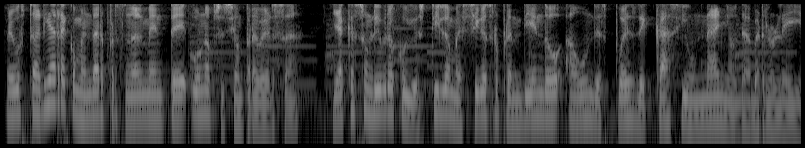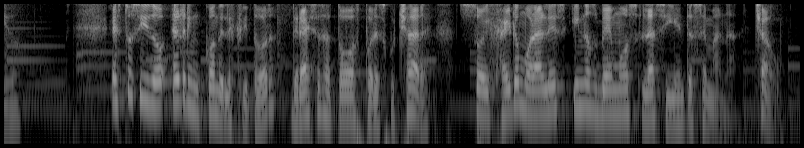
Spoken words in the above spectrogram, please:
me gustaría recomendar personalmente Una obsesión perversa, ya que es un libro cuyo estilo me sigue sorprendiendo aún después de casi un año de haberlo leído. Esto ha sido El Rincón del Escritor, gracias a todos por escuchar. Soy Jairo Morales y nos vemos la siguiente semana. Chao.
